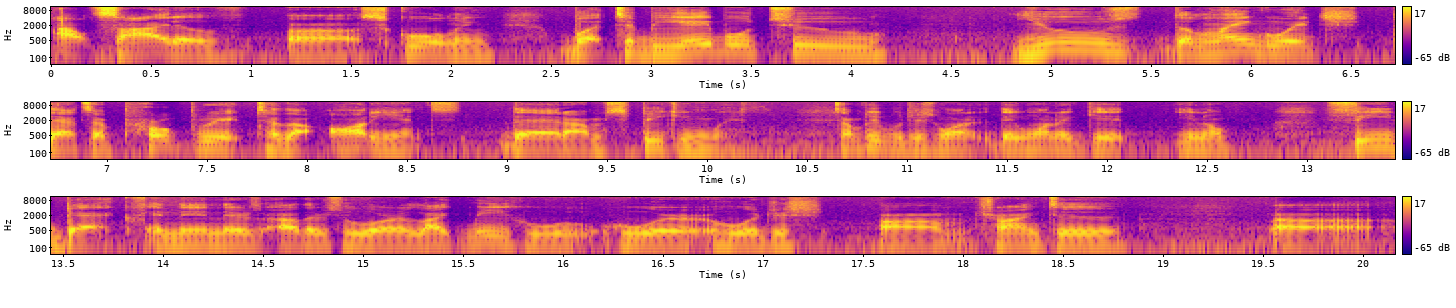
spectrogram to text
outside of uh, schooling, but to be able to use the language that's appropriate to the audience that I'm speaking with. Some people just want they want to get you know feedback, and then there's others who are like me who who are who are just um, trying to uh,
